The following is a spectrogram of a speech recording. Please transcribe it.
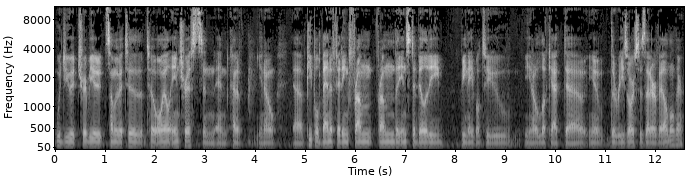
would you attribute some of it to to oil interests and, and kind of you know uh, people benefiting from from the instability, being able to you know look at uh, you know the resources that are available there?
